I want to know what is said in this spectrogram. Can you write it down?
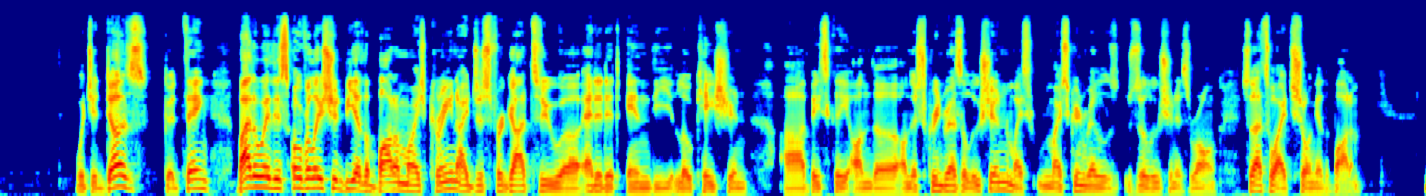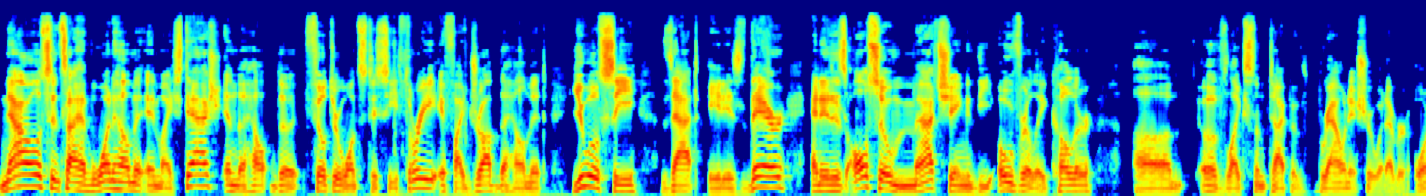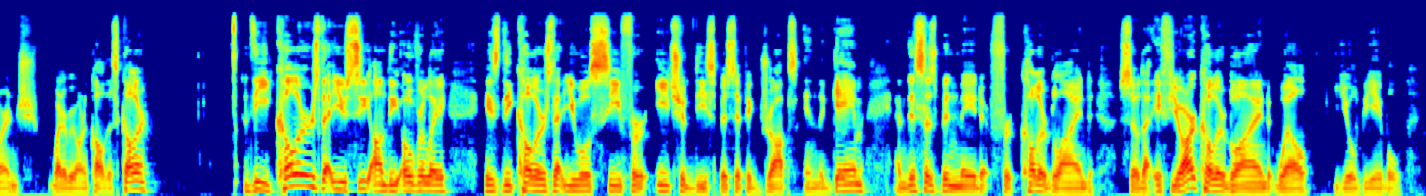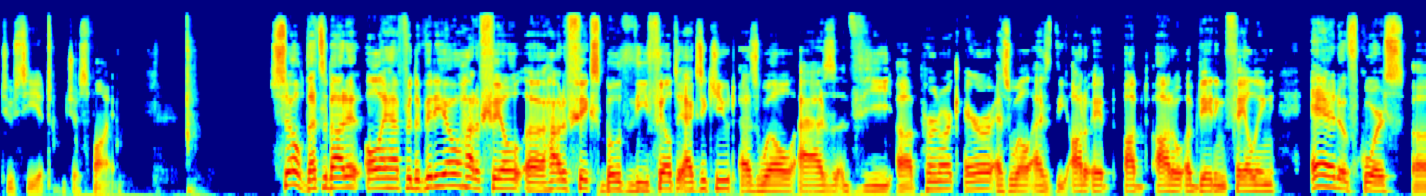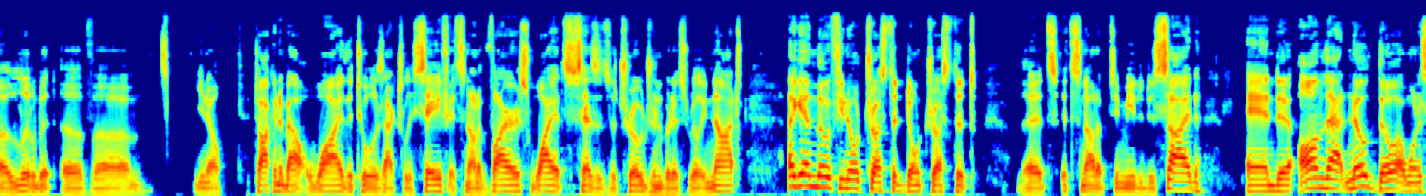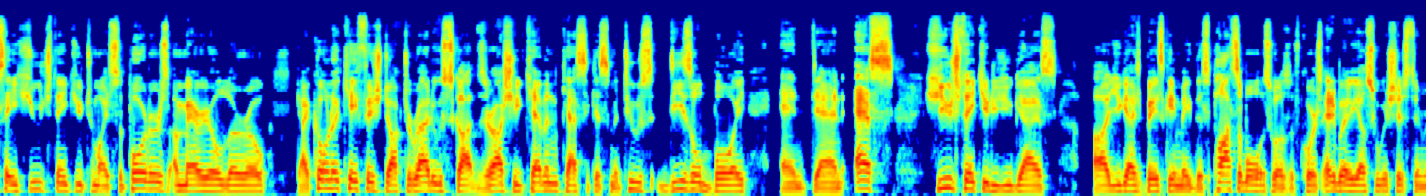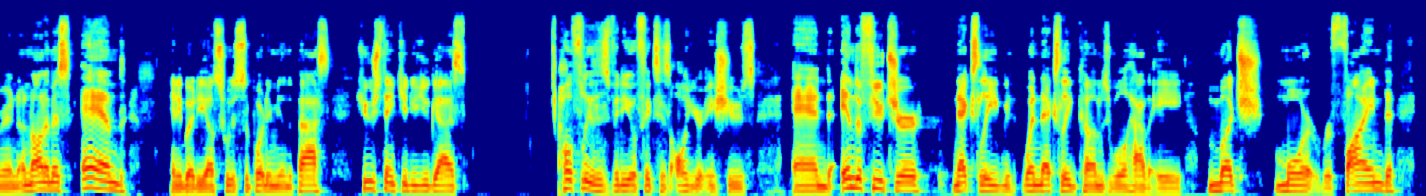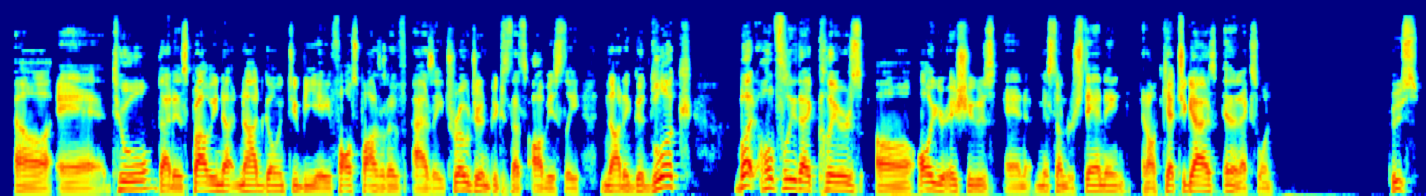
which it does. Good thing. By the way, this overlay should be at the bottom of my screen. I just forgot to uh, edit it in the location, uh, basically on the on the screen resolution. My my screen resolution is wrong, so that's why it's showing at the bottom. Now, since I have one helmet in my stash and the hel the filter wants to see three, if I drop the helmet, you will see that it is there. And it is also matching the overlay color um, of like some type of brownish or whatever, orange, whatever you want to call this color. The colors that you see on the overlay is the colors that you will see for each of these specific drops in the game. And this has been made for colorblind so that if you are colorblind, well, you'll be able to see it just fine. So that's about it. All I have for the video: how to fail, uh, how to fix both the fail to execute as well as the uh, Pernarch error, as well as the auto auto updating failing, and of course a little bit of um, you know talking about why the tool is actually safe. It's not a virus. Why it says it's a Trojan, but it's really not. Again, though, if you don't trust it, don't trust it. It's it's not up to me to decide. And uh, on that note, though, I want to say a huge thank you to my supporters Amario, Luro, Gaikona, Kfish, Dr. Radu, Scott, Zerashi, Kevin, Cassicus Matus, Diesel Boy, and Dan S. Huge thank you to you guys. Uh, you guys basically made this possible, as well as, of course, anybody else who wishes to remain anonymous and anybody else who is supporting me in the past. Huge thank you to you guys. Hopefully, this video fixes all your issues. And in the future, next league, when next league comes, we'll have a much more refined uh, tool that is probably not, not going to be a false positive as a Trojan because that's obviously not a good look. But hopefully that clears uh, all your issues and misunderstanding. And I'll catch you guys in the next one. Peace.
